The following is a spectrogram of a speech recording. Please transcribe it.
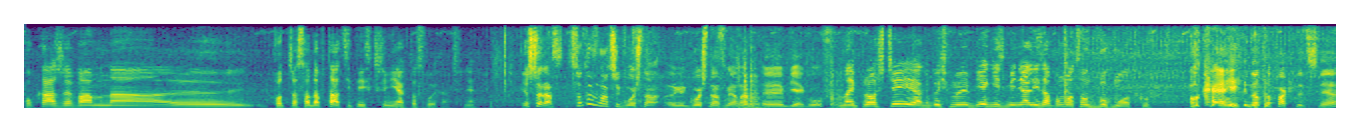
pokażę Wam na, e, podczas adaptacji tej skrzyni, jak to słychać. Nie? Jeszcze raz, co to znaczy głośna, y, głośna zmiana biegów? Najprościej, jakbyśmy biegi zmieniali za pomocą dwóch młotków. Okej, no to faktycznie.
